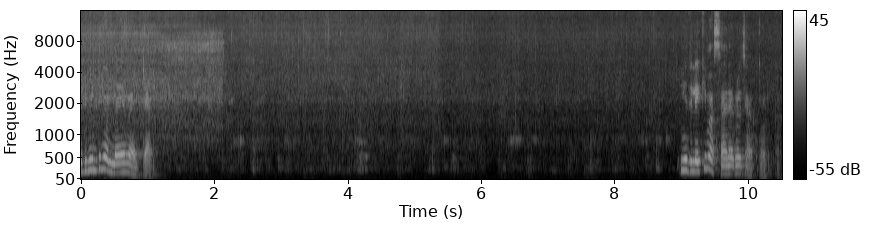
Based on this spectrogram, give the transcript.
ഒരു മിനിറ്റ് നന്നായി വഴറ്റാം. ഇനി ഇതിലേക്ക് മസാലകൾ ചേർത്ത് കൊടുക്കാം.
